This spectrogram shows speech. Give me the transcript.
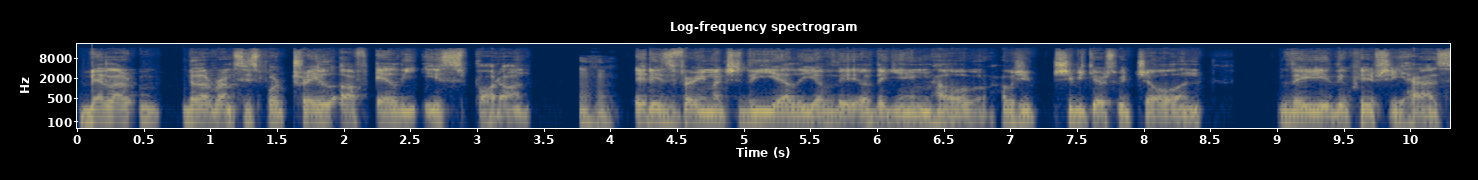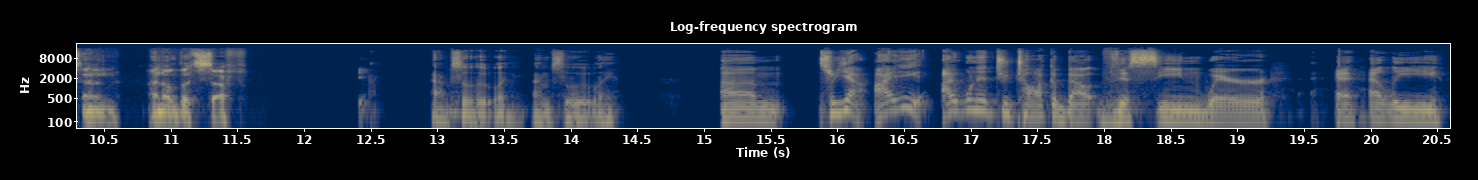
Bella Bella Ramsey's portrayal of Ellie is spot on. Mm-hmm. It is very much the Ellie of the of the game. How how she she begins with Joel and the the grief she has and and all that stuff. Yeah, absolutely, absolutely. Um. So yeah, I I wanted to talk about this scene where Ellie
